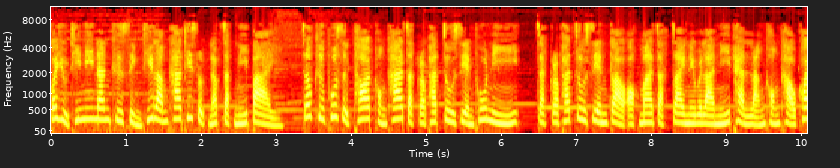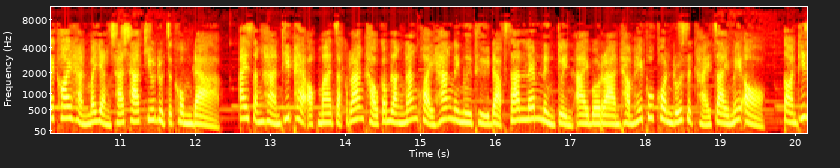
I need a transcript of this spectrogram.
ก็อยู่ที่นี่นั่นคือสิ่งที่ล้ำค่าที่สุดนับจากนี้ไป เจ้าคือผู้สืบทอดของข้าจักรพรรดิจูเซียนผู้นี้ จักรพรรดิจูเซียนกล่าวออกมาจากใจในเวลานี้แผ่นหลังของเขาค่อยๆ หันมาอย่างช้าๆ คิ้วดุจคมดาบ ไอสังหารที่แผ่ออกมาจากร่างเขากำลังนั่งไขว่ห้างในมือถือดาบสั้นเล่มหนึ่งกลิ่นไอโบราณทำให้ผู้คนรู้สึกหายใจไม่ออก ตอนที่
